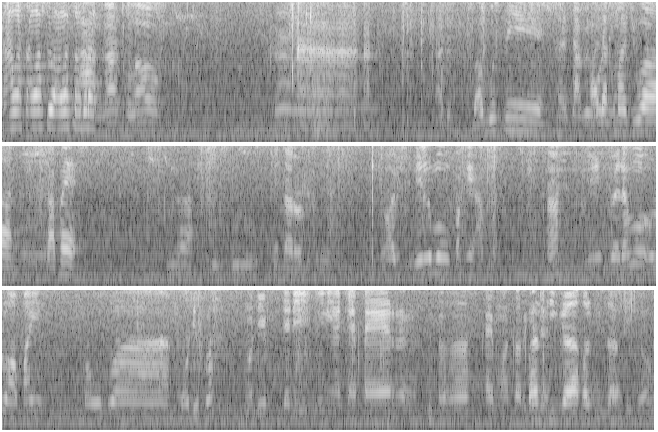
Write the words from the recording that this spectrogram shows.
Nah, awas awas tuh, awas nabrak. Enggak, slow. Nah, bagus nih. Capek Ada kemajuan. Capek. Udah, dulu. Ini taruh di sini. Oh, habis ini lu mau pakai apa? Hah? Ini sepeda mau lu apain? Mau gua modif lah. Modif jadi ini ya Heeh. kayak motor Ban gitu. tiga kalau bisa. Ban tiga, oh,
